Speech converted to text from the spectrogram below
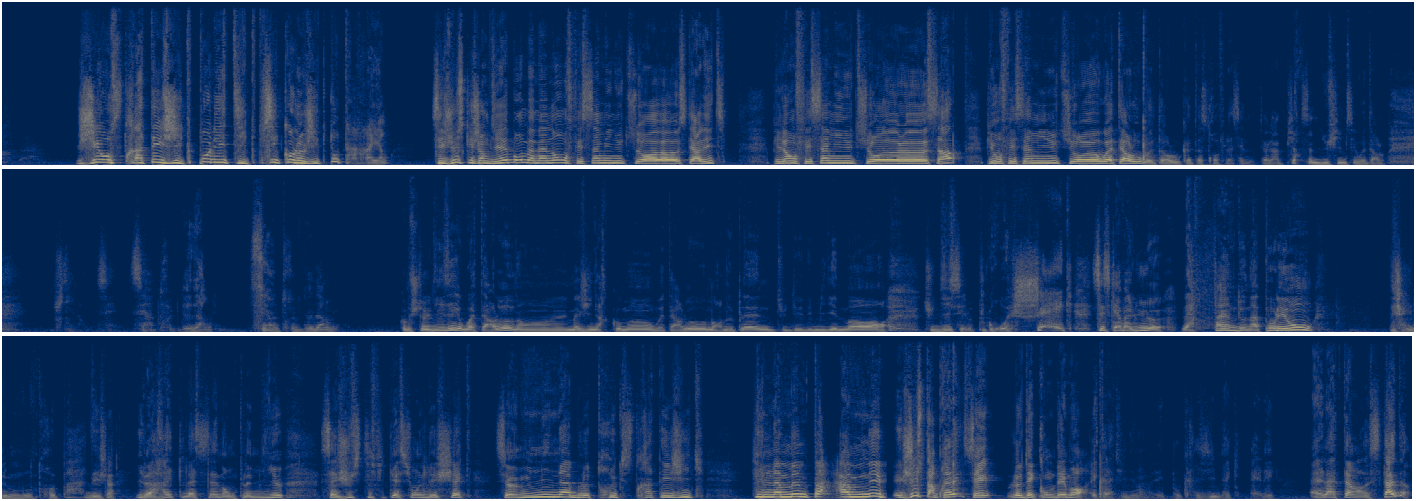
géostratégique, politique, psychologique, tout à rien. C'est juste que je me disais, bon, ben maintenant on fait 5 minutes sur euh, Sterlitz, puis là on fait 5 minutes sur euh, ça, puis on fait 5 minutes sur euh, Waterloo. Waterloo, catastrophe la scène. La pire scène du film, c'est Waterloo. Je dis, non, c'est un truc de dingue. C'est un truc de dingue. Comme je te le disais, Waterloo, dans l'imaginaire commun, Waterloo, Morne-Pleine, tu des, des milliers de morts, tu te dis c'est le plus gros échec, c'est ce qui a valu la fin de Napoléon. Déjà, il ne montre pas, déjà, il arrête la scène en plein milieu. Sa justification de l'échec, c'est un minable truc stratégique qu'il n'a même pas amené. Et juste après, c'est le décompte des morts. Et là, tu dis, l'hypocrisie, mec, elle est atteint un stade,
